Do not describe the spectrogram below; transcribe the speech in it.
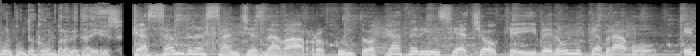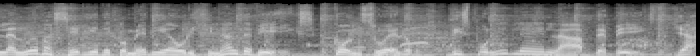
boostmobile.com para detalles. Cassandra Sánchez Navarro junto a Catherine Siachoque y Verónica Bravo en la nueva serie de comedia original de VIX, Consuelo, disponible en la app de VIX ya.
